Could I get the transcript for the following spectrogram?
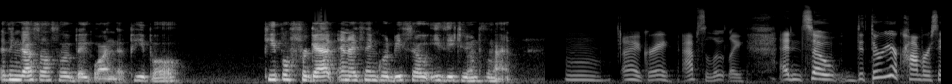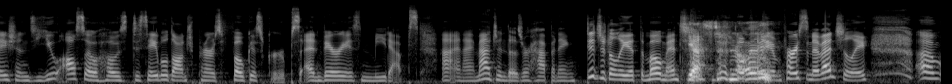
I think that's also a big one that people people forget and i think would be so easy to implement I agree. Absolutely. And so, th- through your conversations, you also host disabled entrepreneurs focus groups and various meetups. Uh, and I imagine those are happening digitally at the moment. Yes, hopefully in person eventually. Um,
